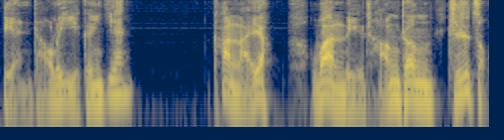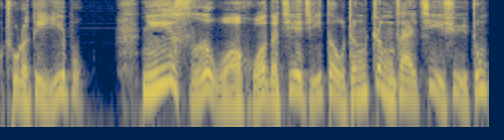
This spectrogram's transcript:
点着了一根烟。看来呀，万里长征只走出了第一步，你死我活的阶级斗争正在继续中。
